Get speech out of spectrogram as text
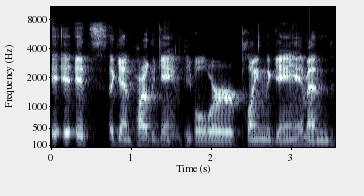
it's again part of the game. People were playing the game, and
